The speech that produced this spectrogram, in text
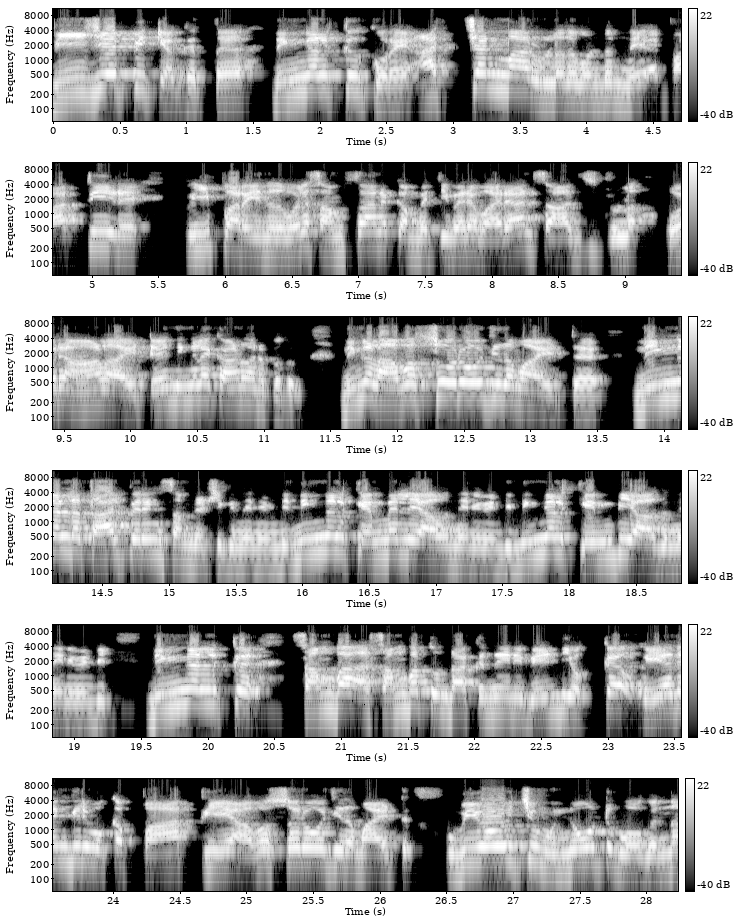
ബി ജെ പിക്കകത്ത് നിങ്ങൾക്ക് കുറെ അച്ഛന്മാരുള്ളത് കൊണ്ടും പാർട്ടിയുടെ ഈ പറയുന്നത് പോലെ സംസ്ഥാന കമ്മിറ്റി വരെ വരാൻ സാധിച്ചിട്ടുള്ള ഒരാളായിട്ട് നിങ്ങളെ കാണുവാനൊക്കത്തുള്ളൂ. നിങ്ങൾ അവസ്വരോചിതമായിട്ട് നിങ്ങളുടെ താല്പര്യം സംരക്ഷിക്കുന്നതിന് വേണ്ടി നിങ്ങൾക്ക് എം എൽ എ ആവുന്നതിന് വേണ്ടി നിങ്ങൾക്ക് എം പി ആകുന്നതിന് വേണ്ടി നിങ്ങൾക്ക് സമ്പ സമ്പത്ത് ഉണ്ടാക്കുന്നതിന് വേണ്ടിയൊക്കെ ഏതെങ്കിലുമൊക്കെ പാർട്ടിയെ അവസരോചിതമായിട്ട് ഉപയോഗിച്ച് മുന്നോട്ട് പോകുന്ന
